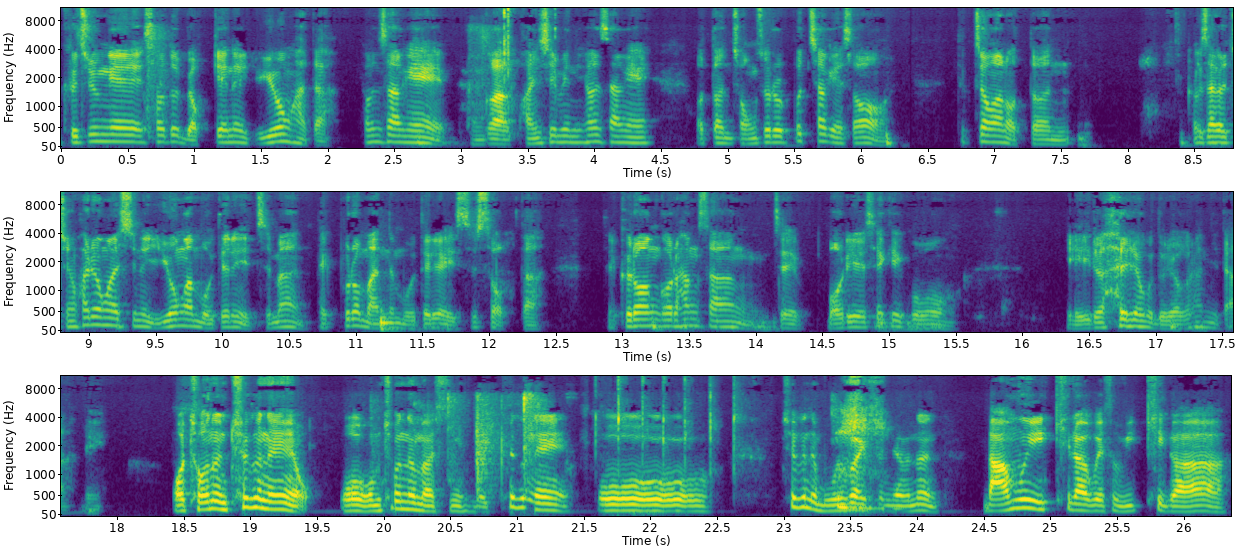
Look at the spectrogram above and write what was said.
그 중에서도 몇 개는 유용하다. 현상에 뭔가 관심 있는 현상에 어떤 정수를 포착해서 특정한 어떤 의사결정 활용할 수 있는 유용한 모델은 있지만 100% 맞는 모델이 있을 수 없다. 그런 걸 항상 이제 머리에 새기고 예, 일을 하려고 노력을 합니다. 네. 어, 저는 최근에, 어, 엄청난 말씀인데, 최근에, 오, 최근에 뭐가 있었냐면은, 나무위키라고 해서 위키가,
